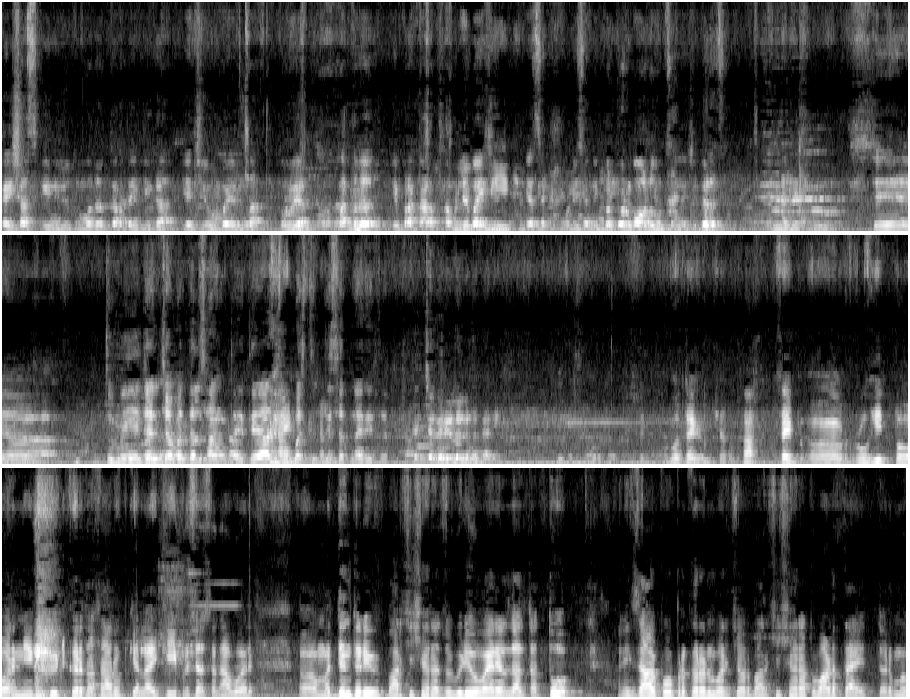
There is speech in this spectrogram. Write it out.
काही शासकीय निधीतून मदत करता येते का? याची उपाययोजना करूया मात्र हे प्रकार थांबले पाहिजे यासाठी पोलिसांनी कठोर पावलं उचलण्याची गरज आहे. ते तुम्ही ज्यांच्याबद्दल सांगताय ते आज उपस्थित दिसत नाही तिथं त्यांच्या घरी लग्न कार्य बोलताय का विचार? हा. साहेब रोहित पवारांनी एक ट्विट करत असा आरोप केला आहे की प्रशासनावर मध्यंतरी बार्शी शहराचा व्हिडिओ व्हायरल झाला तो आणि जाळपोळ प्रकरण वरच्यावर बार्शी शहरात वाढत आहे. तर मग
